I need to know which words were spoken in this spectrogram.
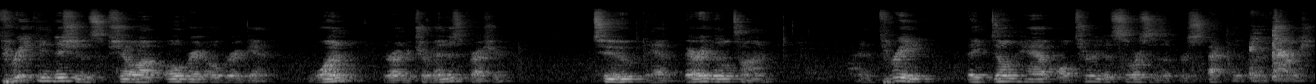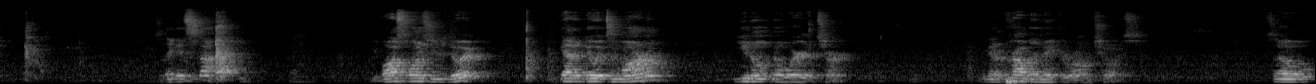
three conditions show up over and over again. One, they're under tremendous pressure. Two, they have very little time. And three, they don't have alternative sources of perspective or information. So they get stuck. Your boss wants you to do it, you got to do it tomorrow, you don't know where to turn. You're going to probably make the wrong choice. So,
